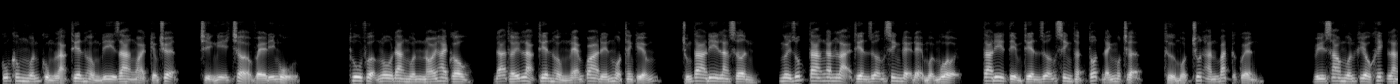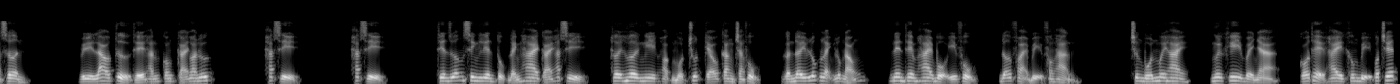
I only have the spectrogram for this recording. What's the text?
cũng không muốn cùng lạc thiên hồng đi ra ngoài kiếm chuyện, chỉ nghĩ trở về đi ngủ. Thu phượng ngô đang muốn nói hai câu, đã thấy lạc thiên hồng ném qua đến một thanh kiếm, chúng ta đi lang sơn, ngươi giúp ta ngăn lại thiên dưỡng sinh đệ đệ muội muội, ta đi tìm thiên dưỡng sinh thật tốt đánh một trận, thử một chút hắn bắt cực quyền. Vì sao muốn khiêu khích lang sơn? Vì lao tử thế hắn con cái hoa nước hát xì hát xì thiên dưỡng sinh liên tục đánh hai cái hắt xì, hơi hơi nghi hoặc một chút kéo căng trang phục, gần đây lúc lạnh lúc nóng, nên thêm hai bộ y phục, đỡ phải bị phong hàn. Chương bốn mươi hai, ngươi khi về nhà, có thể hay không bị cốt chết?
